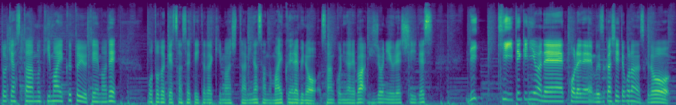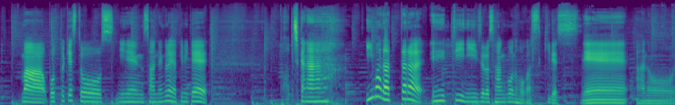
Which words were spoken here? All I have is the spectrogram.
ドキャスター向きマイクというテーマでお届けさせていただきました。皆さんのマイク選びの参考になれば非常に嬉しいです。リッキー的にはね、これね、難しいところなんですけど、まあ、ポッドキャストを2年、3年ぐらいやってみて、どっちかな今だったら AT2035 の方が好きですね。あの、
